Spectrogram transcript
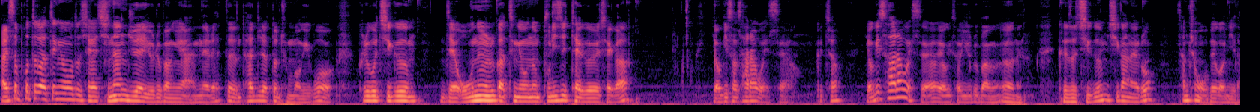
알서포트 같은 경우도 제가 지난주에 유료방에 안내를 했던 해드렸던 종목이고 그리고 지금 이제 오늘 같은 경우는 브리지텍을 제가 여기서 사라고 했어요. 그쵸? 여기서 사라고 했어요. 여기서 유료방은 그래서 지금 시간으로 3,500원이다.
